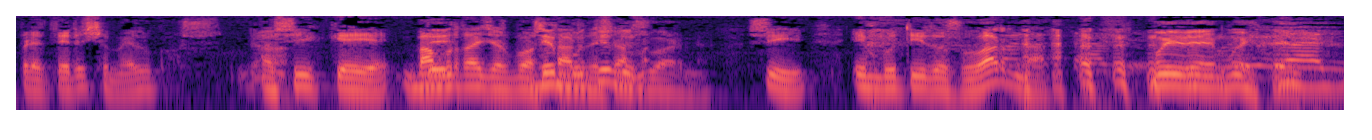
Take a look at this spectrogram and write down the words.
pretere xemelgos. Ah, Así que vamos darlles boas de tardes. Embutido Suarna. Sí, embutidos Suarna. moi ben, moi ben.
